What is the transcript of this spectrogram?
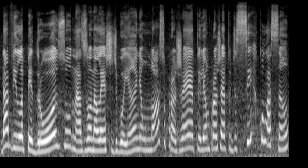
da Vila Pedroso, na zona leste de Goiânia. O nosso projeto ele é um projeto de circulação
